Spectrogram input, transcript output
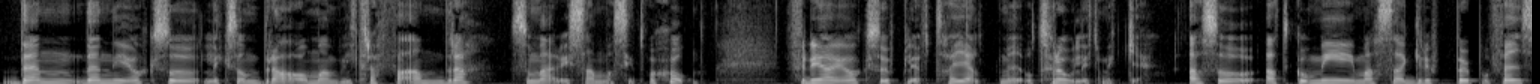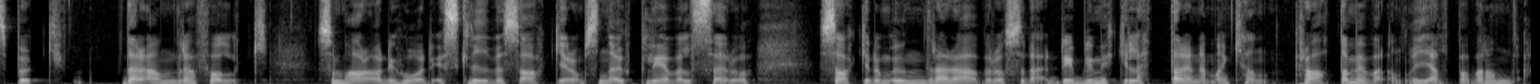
Den, den är också liksom bra om man vill träffa andra som är i samma situation. För det har jag också upplevt har hjälpt mig otroligt mycket. Alltså att gå med i massa grupper på Facebook där andra folk som har ADHD skriver saker om sina upplevelser och saker de undrar över och sådär. Det blir mycket lättare när man kan prata med varandra och hjälpa varandra.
